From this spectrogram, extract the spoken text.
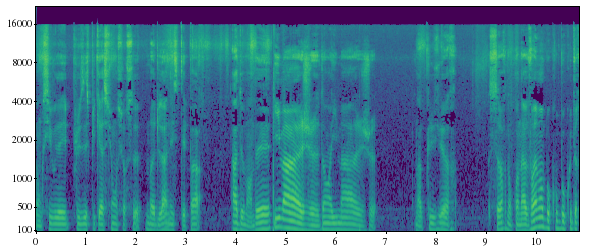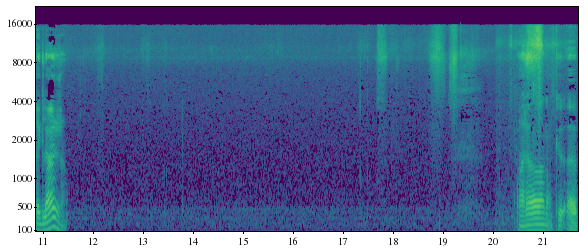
Donc si vous avez plus d'explications sur ce mode là, n'hésitez pas à demander. Image, dans image, on a plusieurs sortes. Donc on a vraiment beaucoup beaucoup de réglages. Voilà, donc euh, hop.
